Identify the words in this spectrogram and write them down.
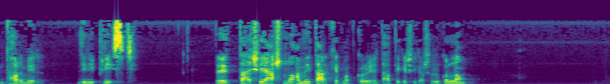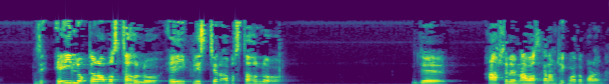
ধর্মের যিনি প্রিস্ট তা সে আসলো, আমি তার খেদমত করে তার থেকে শেখা শুরু করলাম যে এই লোকটার অবস্থা হলো, এই পৃষ্ঠের অবস্থা হলো যে আসলে নামাজ কালাম ঠিক মতো পড়ে না।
